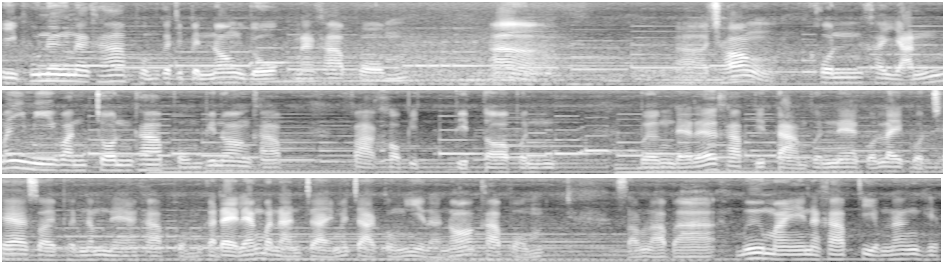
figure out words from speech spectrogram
อีกผู้หนึงนะครับผมก็จะเป็นน้องยกนะครับผมอ่าอ่าช่องคนขยันไม่มีวันจนครับผมพี่น้องครับ ฝากเขาปิดติดต่อเพิ่นเบิงได้เด้อครับติดตามเพิ่นแน่กดไลค์กดแชร์ซอยเพิ่นน้ำแน่ครับผมก็ได้แรงบันดาลใจมาจากตรงนี้แหละเนาะครับผม สำหรับมือใหม่นะครับที่กำลังเฮ็ด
